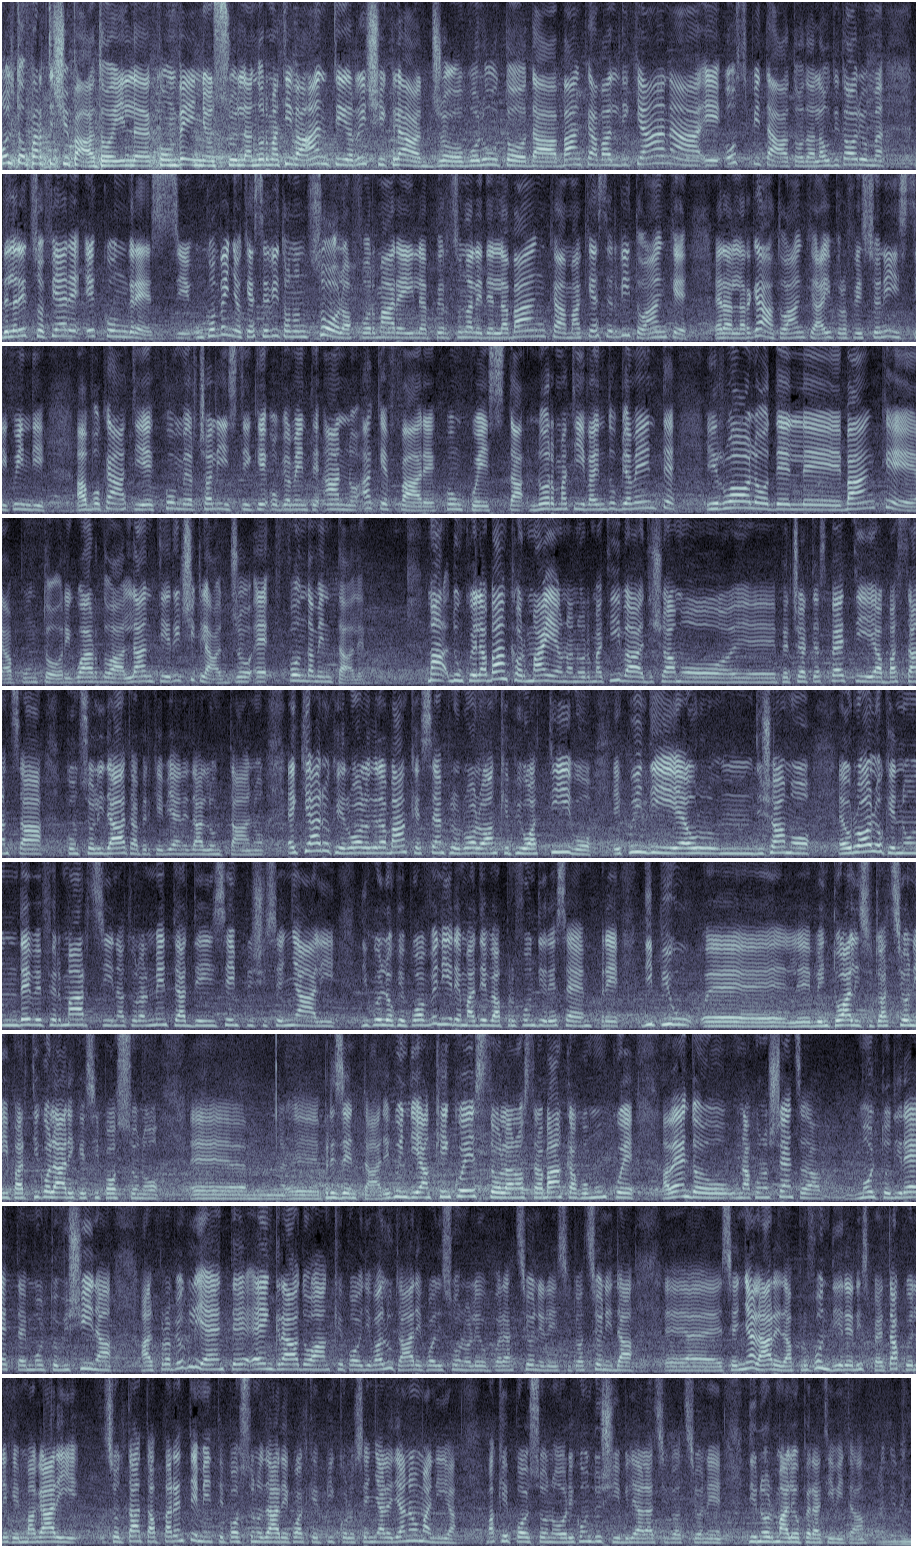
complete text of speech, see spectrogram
Molto partecipato il convegno sulla normativa antiriciclaggio voluto da Banca Valdichiana e ospitato dall'auditorium dell'Arezzo Fiere e Congressi. Un convegno che è servito non solo a formare il personale della banca ma che è servito anche, era allargato anche ai professionisti, quindi avvocati e commercialisti che ovviamente hanno a che fare con questa normativa. Indubbiamente il ruolo delle banche appunto riguardo all'antiriciclaggio è fondamentale. Ma dunque la banca ormai è una normativa diciamo, eh, per certi aspetti abbastanza consolidata perché viene da lontano. È chiaro che il ruolo della banca è sempre un ruolo anche più attivo e quindi è, mm, diciamo, è un ruolo che non deve fermarsi naturalmente a dei semplici segnali di quello che può avvenire ma deve approfondire sempre di più eh, le eventuali situazioni particolari che si possono eh, eh, presentare. Quindi anche in questo la nostra banca comunque avendo una conoscenza molto diretta e molto vicina al proprio cliente è in grado anche poi di valutare quali sono le operazioni e le situazioni da eh, segnalare, da approfondire rispetto a quelle che magari soltanto apparentemente possono dare qualche piccolo segnale di anomalia ma che poi sono riconducibili alla situazione di normale operatività.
